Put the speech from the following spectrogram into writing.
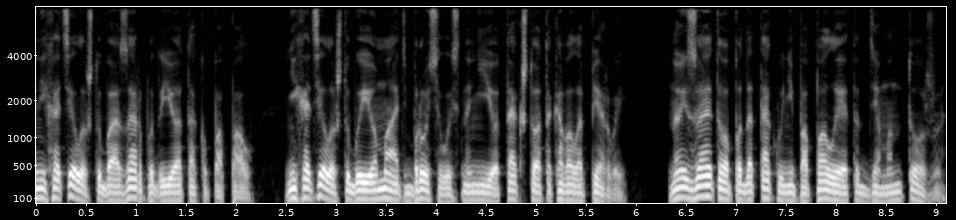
не хотела, чтобы Азар под ее атаку попал. Не хотела, чтобы ее мать бросилась на нее так, что атаковала первой. Но из-за этого под атаку не попал и этот демон тоже.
